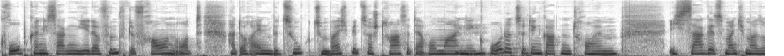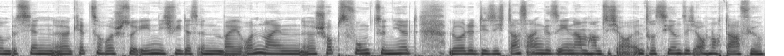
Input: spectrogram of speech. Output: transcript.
grob kann ich sagen, jeder fünfte Frauenort hat auch einen Bezug zum Beispiel zur Straße der Romanik oder zu den Gartenträumen. Ich sage es manchmal so ein bisschen äh, ketzerisch, so ähnlich wie das in, bei Online-Shops funktioniert. Leute, die sich das angesehen haben, haben sich auch, interessieren sich auch noch dafür.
